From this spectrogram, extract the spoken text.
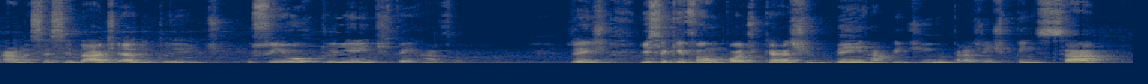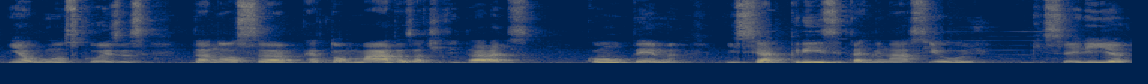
a necessidade é do cliente. O senhor cliente tem razão. Gente, isso aqui foi um podcast bem rapidinho para a gente pensar em algumas coisas da nossa retomada das atividades com o tema e se a crise terminasse hoje, o que seria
